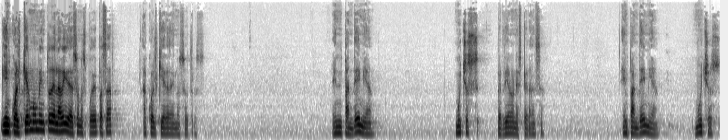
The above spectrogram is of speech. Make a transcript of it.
Y en cualquier momento de la vida eso nos puede pasar a cualquiera de nosotros. En pandemia, muchos perdieron esperanza. En pandemia, muchos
